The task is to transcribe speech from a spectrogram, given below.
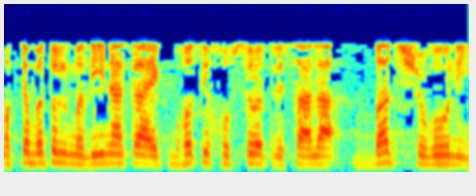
مکتبۃ المدینہ کا ایک بہت ہی خوبصورت رسالہ بد شگونی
